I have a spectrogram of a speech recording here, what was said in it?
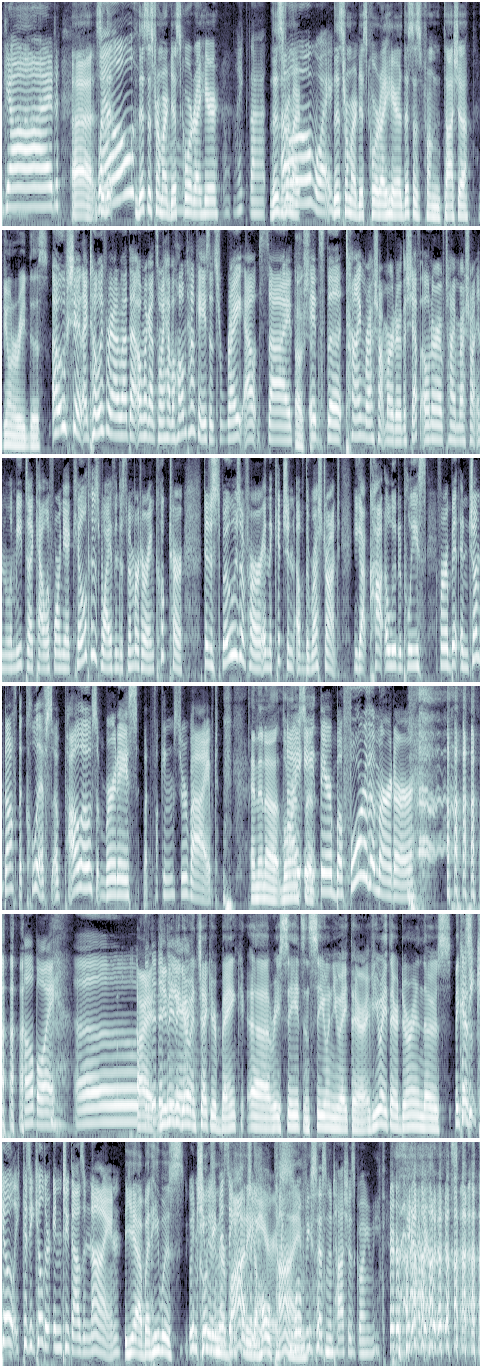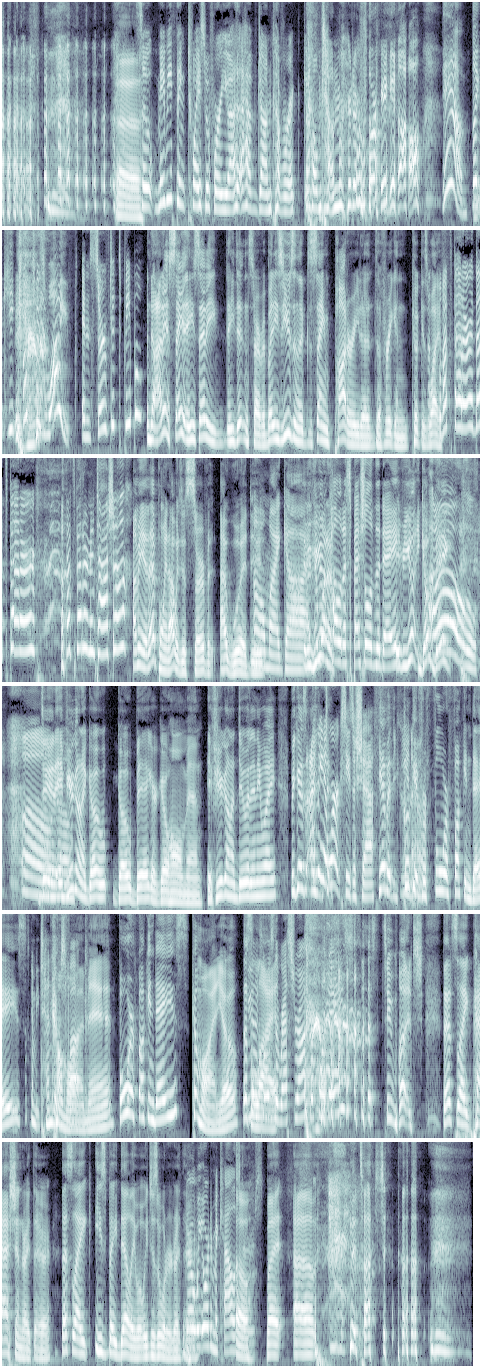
God. Uh, so Well- this is from our Discord right here. Like that. This is from our Oh boy. this is from our Discord right here. This is from Tasha. If you want to read this, Oh shit, I totally forgot about that. Oh my god, so I have a hometown case It's right outside. Oh, shit. It's the Thyme Restaurant murder. The chef owner of Thyme Restaurant in Lomita, California, killed his wife and dismembered her and cooked her to dispose of her in the kitchen of the restaurant. He got caught, eluded police for a bit, and jumped off the cliffs of Palos Verdes, but fucking survived. and then uh, Lauren I said, ate there before the murder. oh boy. Oh. "All right, you need to go and check your bank uh, receipts and see when you ate there. If you ate there during those, because because he killed because he killed her in 2009 yeah, but he was When she was cooking her missing for body two the whole years. time. Wolfie says Natasha's going to need therapy after this. Uh, so maybe think twice before you have john cover a hometown murder for you all Damn. Like he cooked his wife. and served it to people no, I didn't say that. He said he he didn't serve it, but he's using the same pottery to to freaking cook his wife. well that's better that's better That's better, Natasha. I mean, at that point, I would just serve it. I would, dude. Oh my god. if You you're want gonna call it a special of the day? if you go, gonna go oh, big, dude, if you're gonna go go big or go home, man. If you're gonna do it anyway, because I, I mean, d- it works. He's a chef. Yeah, but you cook it know. for four fucking days. it's gonna be tender as Come fuck. on, man. Four fucking days? Come on, yo. That's You're a gonna lie. close the restaurant for four days? That's too much. That's like passion right there. That's like East Bay Deli, what we just ordered right there. no, we ordered McAllister's. Oh, but uh, Natasha.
